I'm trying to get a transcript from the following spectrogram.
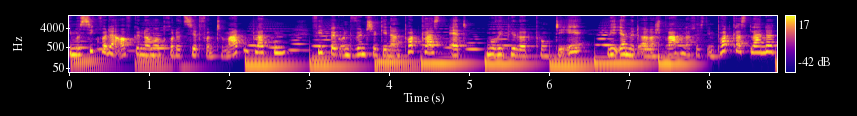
Die Musik wurde aufgenommen und produziert von Tomatenplatten. Feedback und Wünsche gehen an podcast.moviepilot.de. Wie ihr mit eurer Sprachnachricht im Podcast landet,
